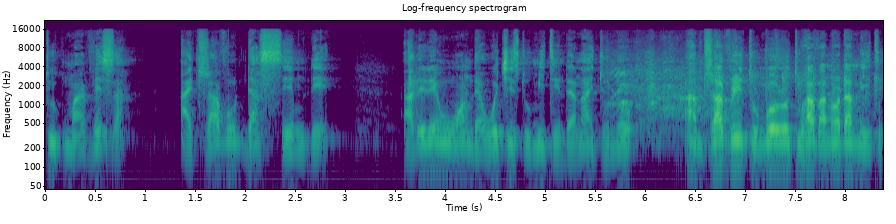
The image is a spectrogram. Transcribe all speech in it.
took my visa. I traveled that same day. I didn't want the witches to meet in the night to know I'm traveling tomorrow to have another meeting.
